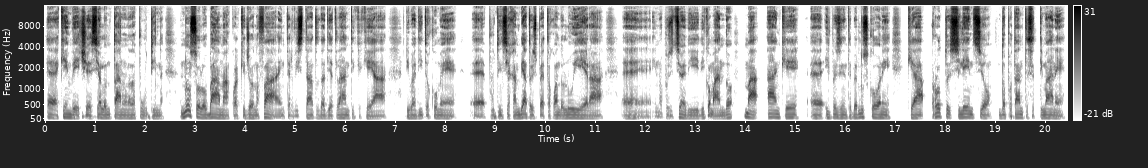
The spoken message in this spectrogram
eh, che invece si allontanano da Putin. Non solo Obama qualche giorno fa, intervistato da The Atlantic, che ha ribadito come eh, Putin sia cambiato rispetto a quando lui era eh, in una posizione di, di comando, ma anche eh, il presidente Berlusconi che ha rotto il silenzio dopo tante settimane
